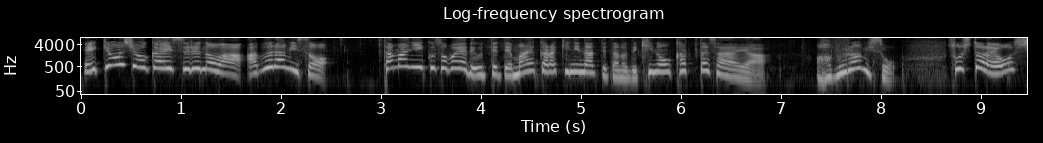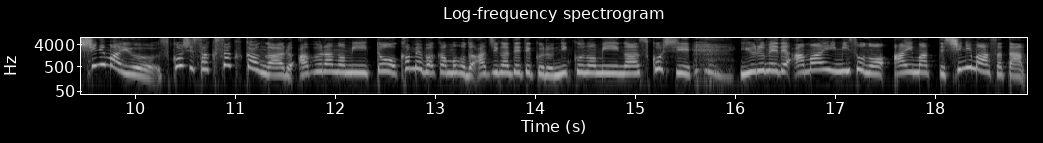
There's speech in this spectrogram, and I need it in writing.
えー今日紹介するのは油味噌。たまに行く蕎麦屋で売ってて前から気になってたので昨日買ったさや。油味噌。そしたらよ、死にまゆ、少しサクサク感がある油の身と噛めば噛むほど味が出てくる肉の身が少し緩めで甘い味噌の相まって死にまーサタン。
